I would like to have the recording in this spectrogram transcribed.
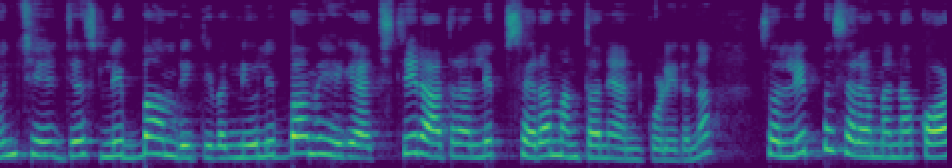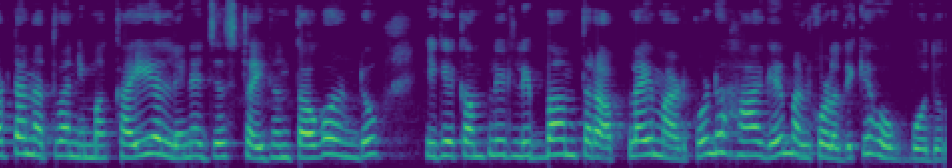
ಮುಂಚೆ ಜಸ್ಟ್ ಲಿಪ್ ಬಾಮ್ ರೀತಿ, ಇವಾಗ ನೀವು ಲಿಪ್ ಬಾಮ್ ಹೇಗೆ ಹಚ್ತೀರ ಆ ಥರ ಲಿಪ್ ಸೆರಮ್ ಅಂತಾನೆ ಅನ್ಕೊಳ್ಳಿ ಇದನ್ನು. ಸೊ ಲಿಪ್ ಸೆರಮನ್ನು ಕಾಟನ್ ಅಥವಾ ನಿಮ್ಮ ಕೈಯಲ್ಲೇ ಜಸ್ಟ್ ಇದನ್ನು ತಗೊಂಡು ಹೀಗೆ ಕಂಪ್ಲೀಟ್ ಲಿಪ್ ಬಾಮ್ ಥರ ಅಪ್ಲೈ ಮಾಡಿಕೊಂಡು ಹಾಗೆ ಮಲ್ಕೊಳ್ಳೋದಕ್ಕೆ ಹೋಗ್ಬೋದು.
